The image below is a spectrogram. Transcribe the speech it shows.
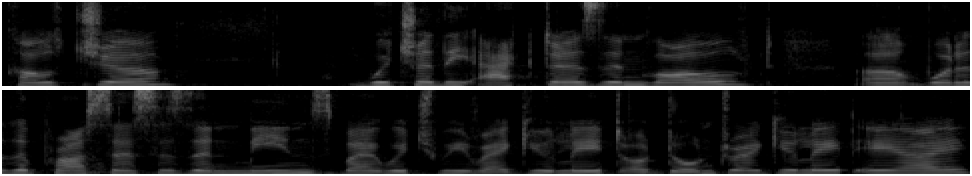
culture, which are the actors involved, uh, what are the processes and means by which we regulate or don't regulate AI,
